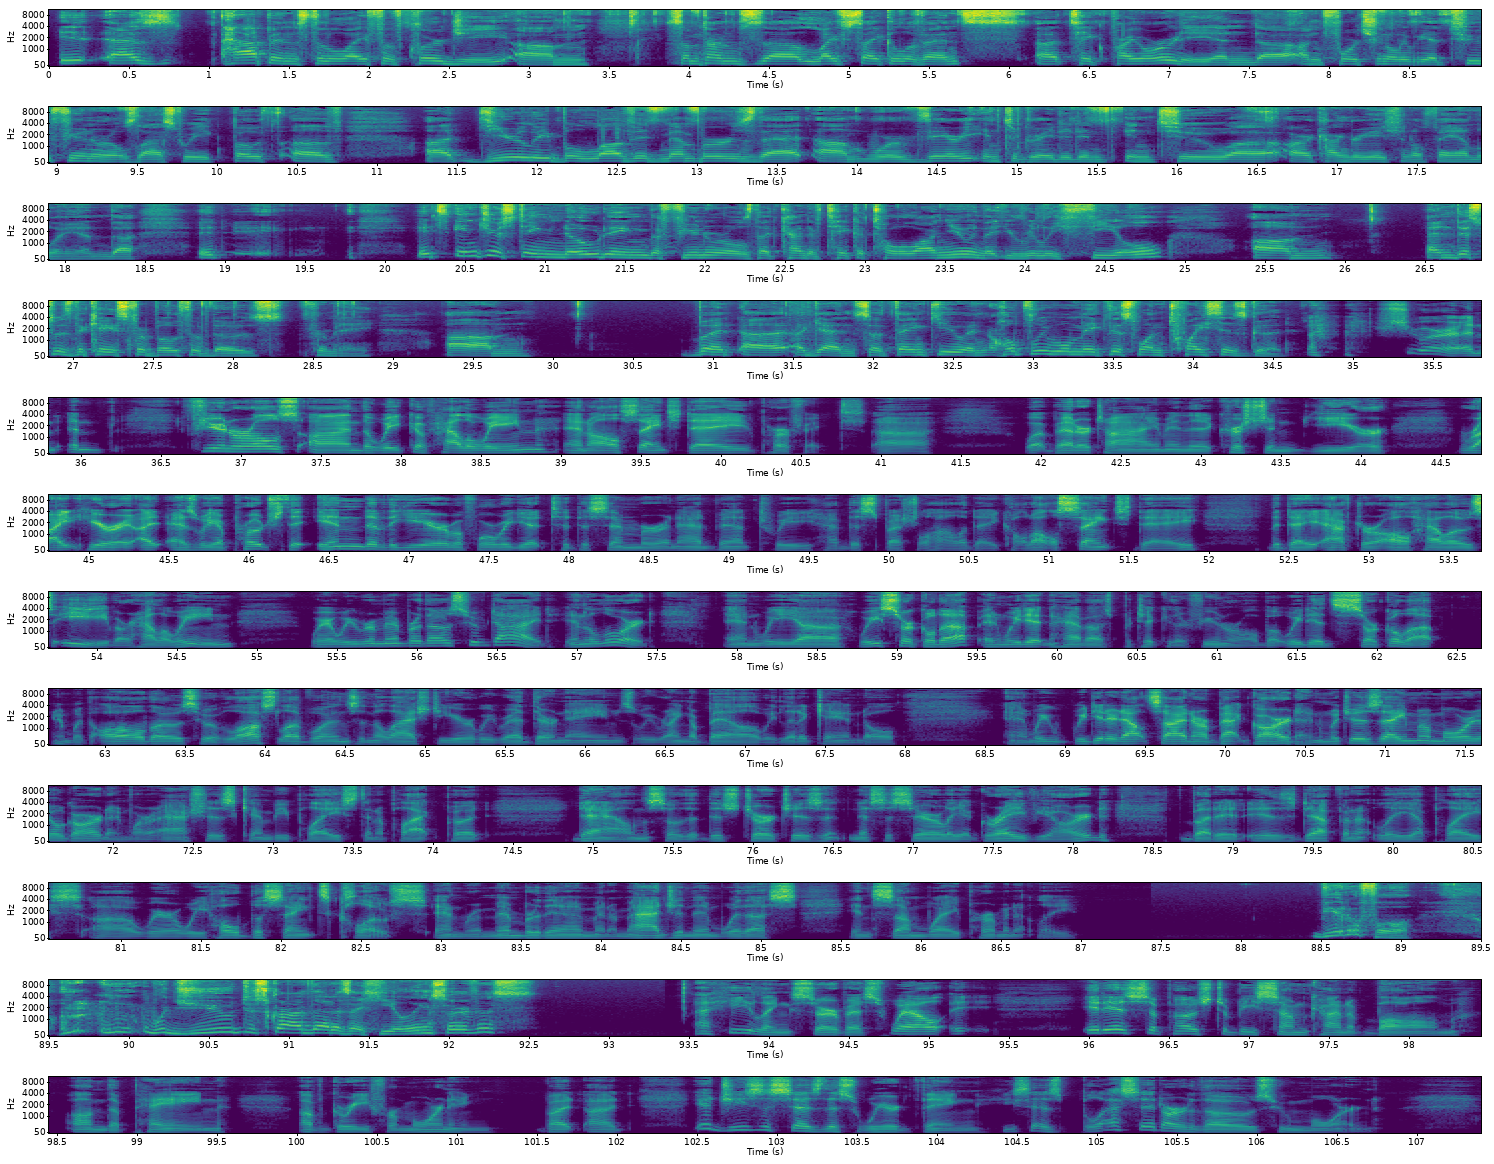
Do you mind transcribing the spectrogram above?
it as happens to the life of clergy. Um, sometimes uh, life cycle events uh, take priority, and uh, unfortunately, we had two funerals last week, both of uh, dearly beloved members that um, were very integrated in, into uh, our congregational family, and uh, it, it it's interesting noting the funerals that kind of take a toll on you and that you really feel. Um, and this was the case for both of those for me. Um, but uh, again, so thank you, and hopefully we'll make this one twice as good. sure, and and funerals on the week of Halloween and All Saints Day, perfect. Uh, what better time in the Christian year, right here as we approach the end of the year before we get to December and Advent, we have this special holiday called All Saints Day, the day after All Hallows Eve or Halloween, where we remember those who've died in the Lord. And we uh, we circled up, and we didn't have a particular funeral, but we did circle up. And with all those who have lost loved ones in the last year, we read their names, we rang a bell, we lit a candle, and we, we did it outside in our back garden, which is a memorial garden where ashes can be placed and a plaque put down so that this church isn't necessarily a graveyard, but it is definitely a place uh, where we hold the saints close and remember them and imagine them with us in some way permanently. Beautiful. Would you describe that as a healing service? A healing service. Well, it, it is supposed to be some kind of balm on the pain of grief or mourning. But uh, yeah, Jesus says this weird thing. He says, "Blessed are those who mourn."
